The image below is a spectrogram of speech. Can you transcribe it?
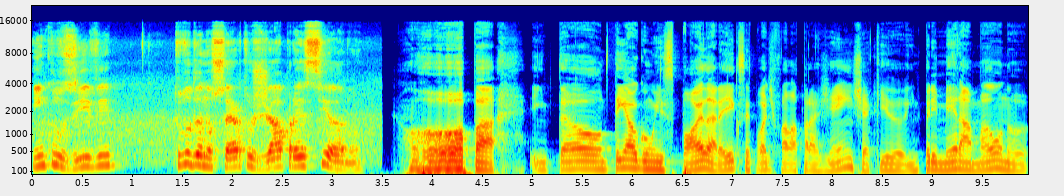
inclusive tudo dando certo já para esse ano. Opa! Então, tem algum spoiler aí que você pode falar pra gente aqui em primeira mão no,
